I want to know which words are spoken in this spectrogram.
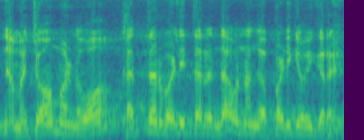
நம்ம ஜோம் பண்ணுவோம். கத்தர் வழி திறந்தா நாங்கள் படிக்க வைக்கிறேன்.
